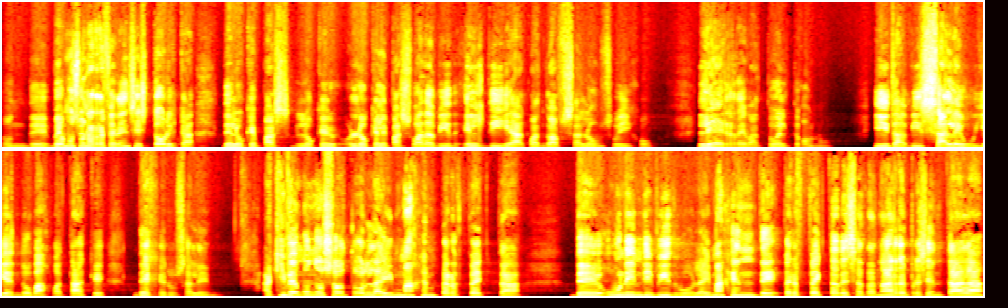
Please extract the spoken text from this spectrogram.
donde vemos una referencia histórica de lo, que, lo que le pasó a David el día cuando Absalón, su hijo, le arrebató el trono y David sale huyendo bajo ataque de Jerusalén. Aquí vemos nosotros la imagen perfecta de un individuo, la imagen perfecta de Satanás representada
